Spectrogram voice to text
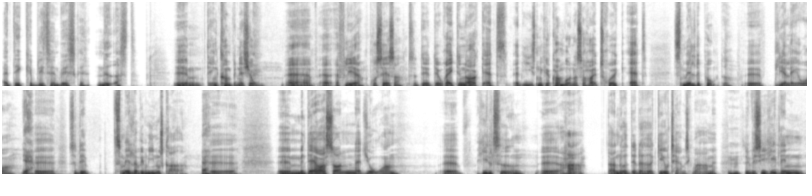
at det ikke kan blive til en væske nederst. Øhm, det er en kombination af, af, af flere processer. Så det, det er jo rigtigt nok, at, at isen kan komme under så højt tryk, at smeltepunktet øh, bliver lavere. Ja. Øh, så det smelter ved minusgrader. Ja. Øh, øh, men det er også sådan, at jorden øh, hele tiden øh, har, der er noget af det, der hedder geotermisk varme. Mhm. Så det vil sige, helt inden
